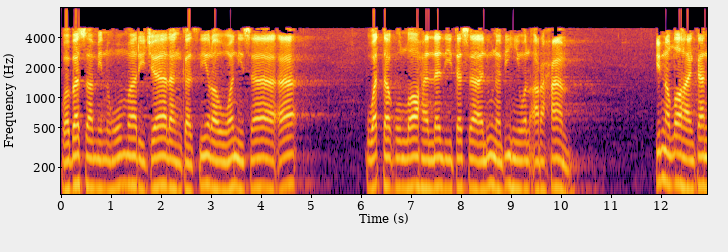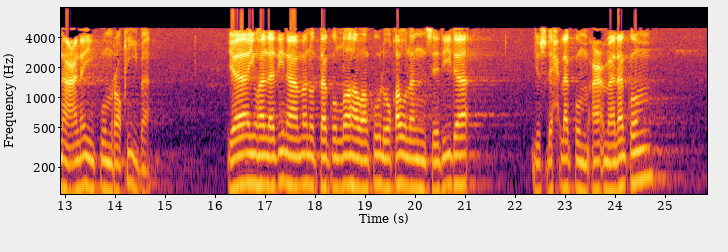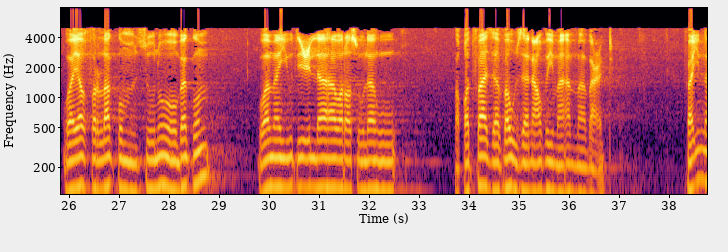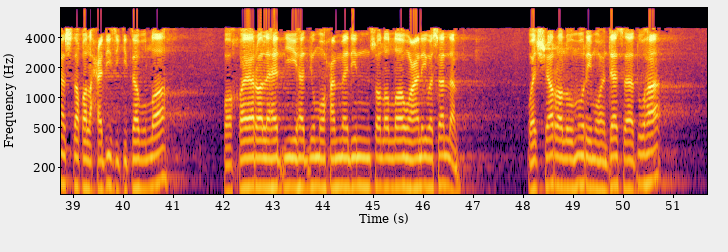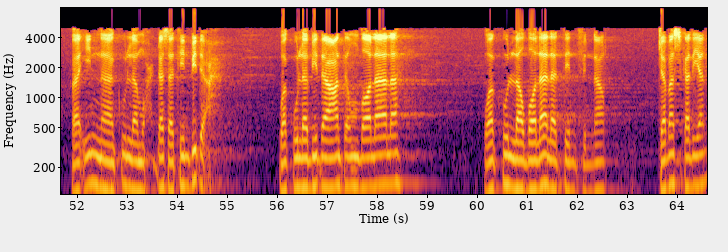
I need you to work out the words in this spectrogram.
وبس منهما رجالا كثيرا ونساء واتقوا الله الذي تسالون به والأرحام. إن الله كان عليكم رقيبا. يا أيها الذين آمنوا اتقوا الله وقولوا قولا سديدا. يصلح لكم أعمالكم ويغفر لكم ذنوبكم. ومن يطع الله ورسوله فقد فاز فوزا عظيما أما بعد. فإن أصدق الحديث كتاب الله وخير الهدي هدي محمد صلى الله عليه وسلم وشر الأمور محدثاتها فإن كل محدثة بدعة وكل بدعة ضلالة wa kulla dhalalatin finnar. Jamaah sekalian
